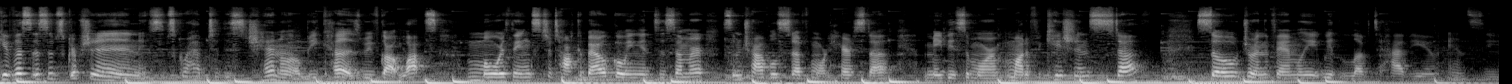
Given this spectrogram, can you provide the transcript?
give us a subscription, subscribe to this channel because we've got lots more things to talk about going into summer, some travel stuff, more hair stuff, maybe some more modification stuff. So join the family. We'd love to have you and see you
